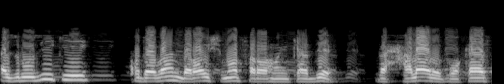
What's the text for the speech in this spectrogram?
از روزی که خداوند برای شما فراهم کرده و حلال و پاک است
